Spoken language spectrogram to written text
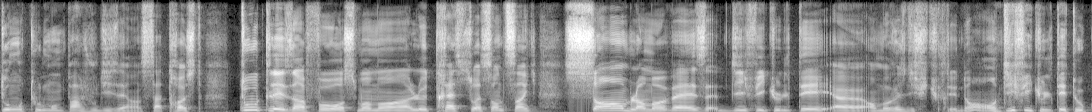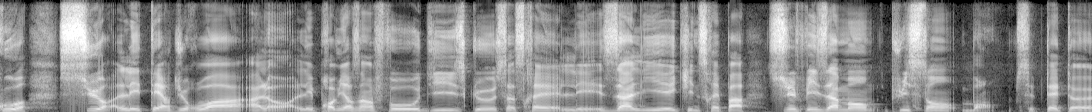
dont tout le monde parle, je vous disais, hein, ça trust toutes les infos en ce moment. Hein. Le 1365 semble en mauvaise difficulté, euh, en mauvaise difficulté, non, en difficulté tout court sur les terres du roi. Alors, les premières infos disent que ça serait les alliés qui ne seraient pas suffisamment puissants. Bon, c'est peut-être euh,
